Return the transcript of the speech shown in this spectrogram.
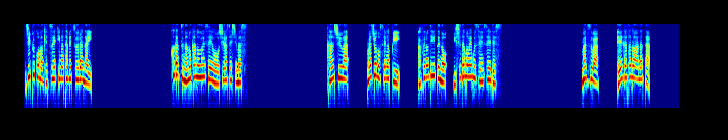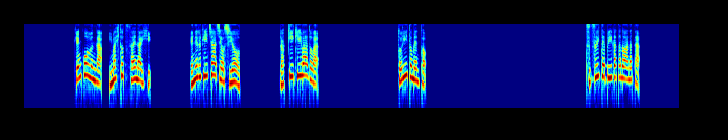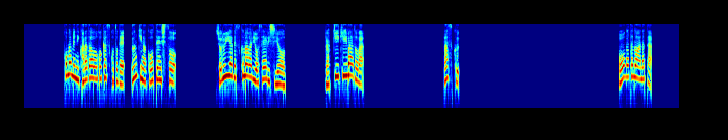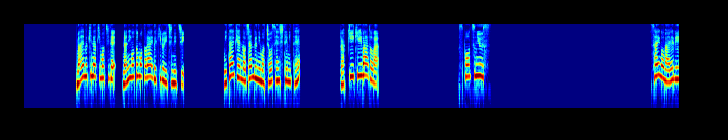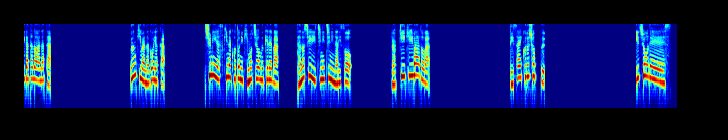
ジプコの血液が食べつ占い。9月7日の運勢をお知らせします。監修は、魔女のセラピー、アフロディーテの石田も M 先生です。まずは、A 型のあなた。健康運が今一つ冴えない日。エネルギーチャージをしよう。ラッキーキーワードは、トリートメント。続いて B 型のあなた。こまめに体を動かすことで運気が好転しそう。書類やデスク周りを整理しよう。ラッキーキーワードは、アスク。大型のあなた。前向きな気持ちで何事もトライできる一日。未体験のジャンルにも挑戦してみて。ラッキーキーワードは、スポーツニュース。最後は AB 型のあなた。運気は和やか。趣味や好きなことに気持ちを向ければ、楽しい一日になりそう。ラッキーキーワードは、リサイクルショップ。以上です。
